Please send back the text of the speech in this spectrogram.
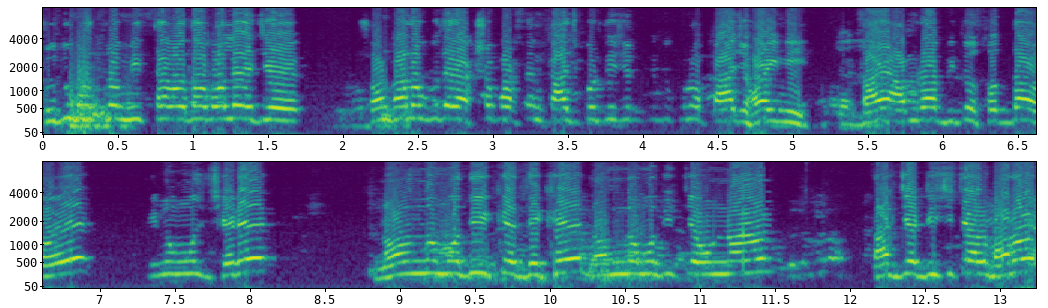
শুধুমাত্র মিথ্যা কথা বলে যে সংখ্যালঘুদের একশো পার্সেন্ট কাজ করে দিয়েছেন, কিন্তু কোনো কাজ হয়নি। তাই আমরা শ্রদ্ধা হয়ে তৃণমূল ছেড়ে নরেন্দ্র মোদীকে দেখে, নরেন্দ্র মোদীর যে উন্নয়ন, তার যে ডিজিটাল ভারত,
